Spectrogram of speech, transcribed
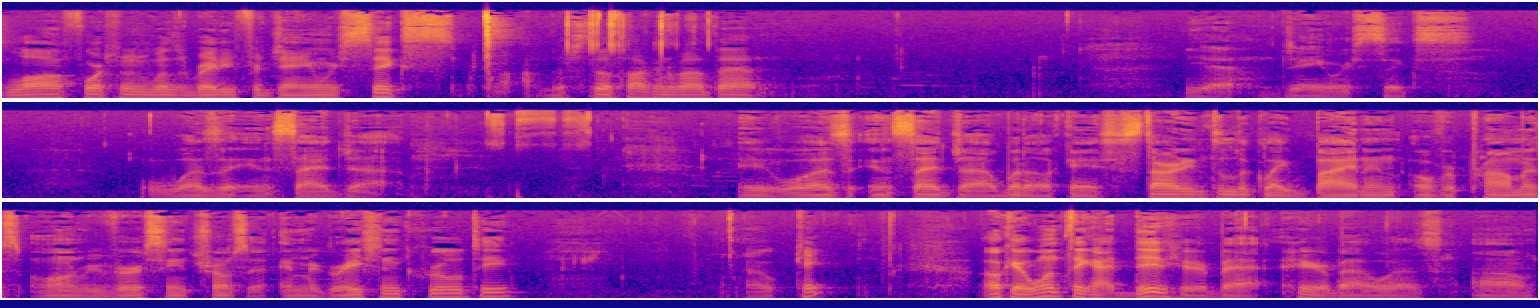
law enforcement wasn't ready for January 6th. They're still talking about that. Yeah, January 6th was an inside job. It was inside job, but okay, starting to look like Biden overpromised on reversing Trump's immigration cruelty. Okay, okay. One thing I did hear about hear about was um,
